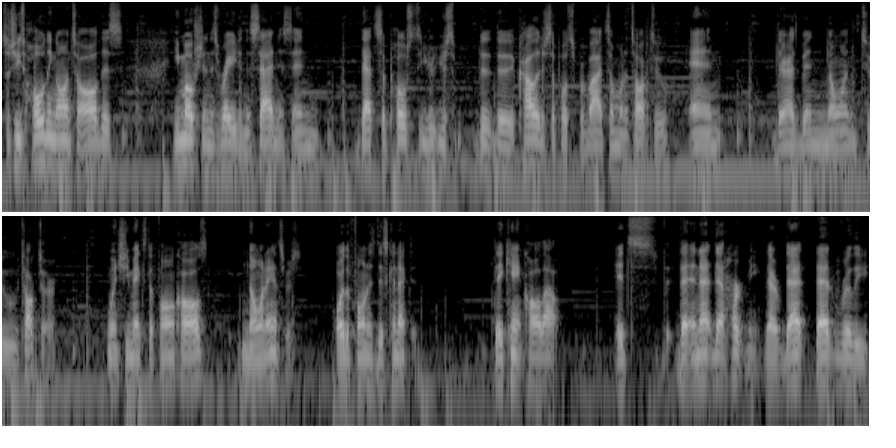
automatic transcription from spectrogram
So she's holding on to all this emotion, this rage, and this sadness, and that's supposed to you're, you're the, the college is supposed to provide someone to talk to, and there has been no one to talk to her. When she makes the phone calls, no one answers, or the phone is disconnected. They can't call out. It's that, and that that hurt me. That that that really,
